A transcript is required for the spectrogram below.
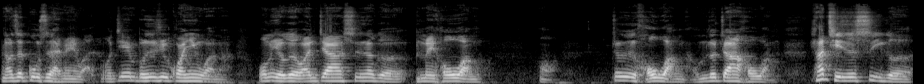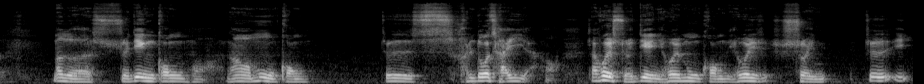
然后这故事还没完，我今天不是去观音玩了？我们有个玩家是那个美猴王哦，就是猴王，我们都叫他猴王。他其实是一个那个水电工哦，然后木工，就是很多才艺啊哦。他会水电，也会木工，也会水，就是一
